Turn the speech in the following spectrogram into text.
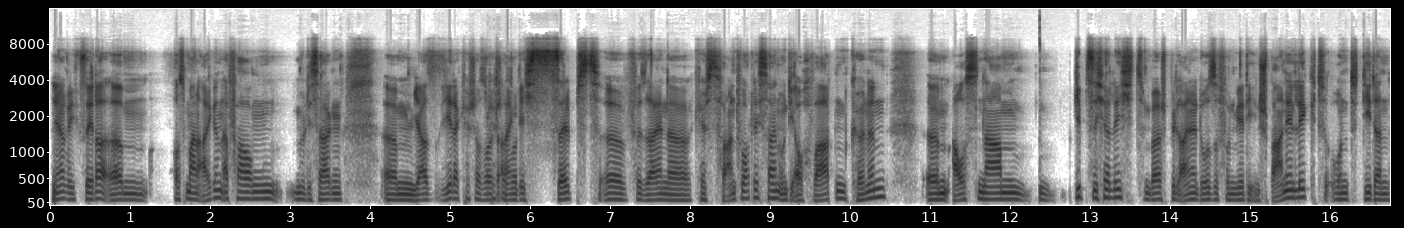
Ja, Riechsela, ähm, aus meiner eigenen Erfahrung würde ich sagen, ähm, ja, jeder Cacher sollte Cacher eigentlich selbst äh, für seine Caches verantwortlich sein und die auch warten können. Ähm, Ausnahmen Gibt sicherlich zum Beispiel eine Dose von mir, die in Spanien liegt und die dann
